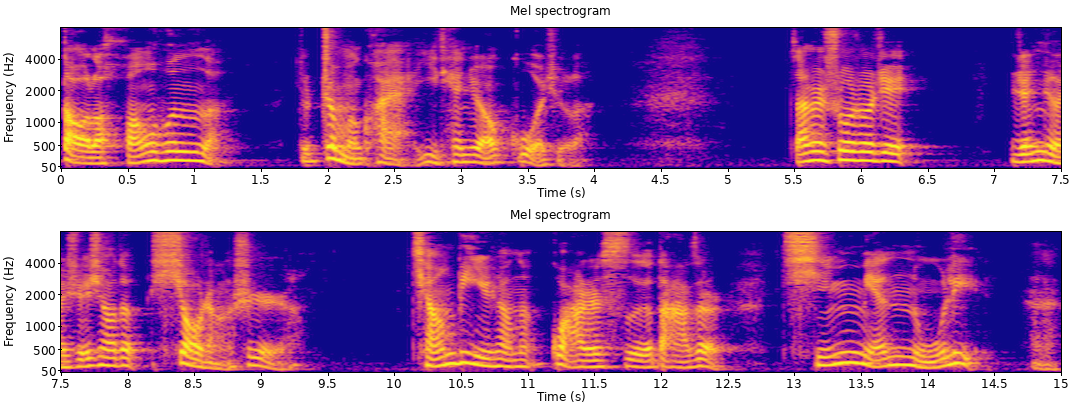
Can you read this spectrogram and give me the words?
到了黄昏了，就这么快，一天就要过去了。咱们说说这忍者学校的校长室啊，墙壁上呢挂着四个大字儿“勤勉努力”，哎，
